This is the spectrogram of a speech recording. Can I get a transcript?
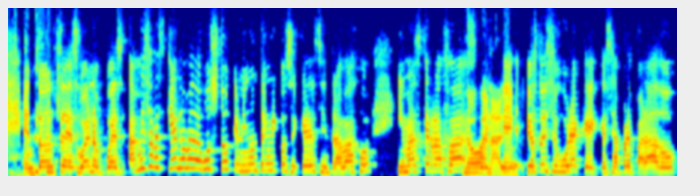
Entonces, bueno, pues a mí, ¿sabes qué? No me da gusto que ningún técnico se quede sin trabajo y más que Rafa, no, a nadie. yo estoy segura que, que se ha preparado,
